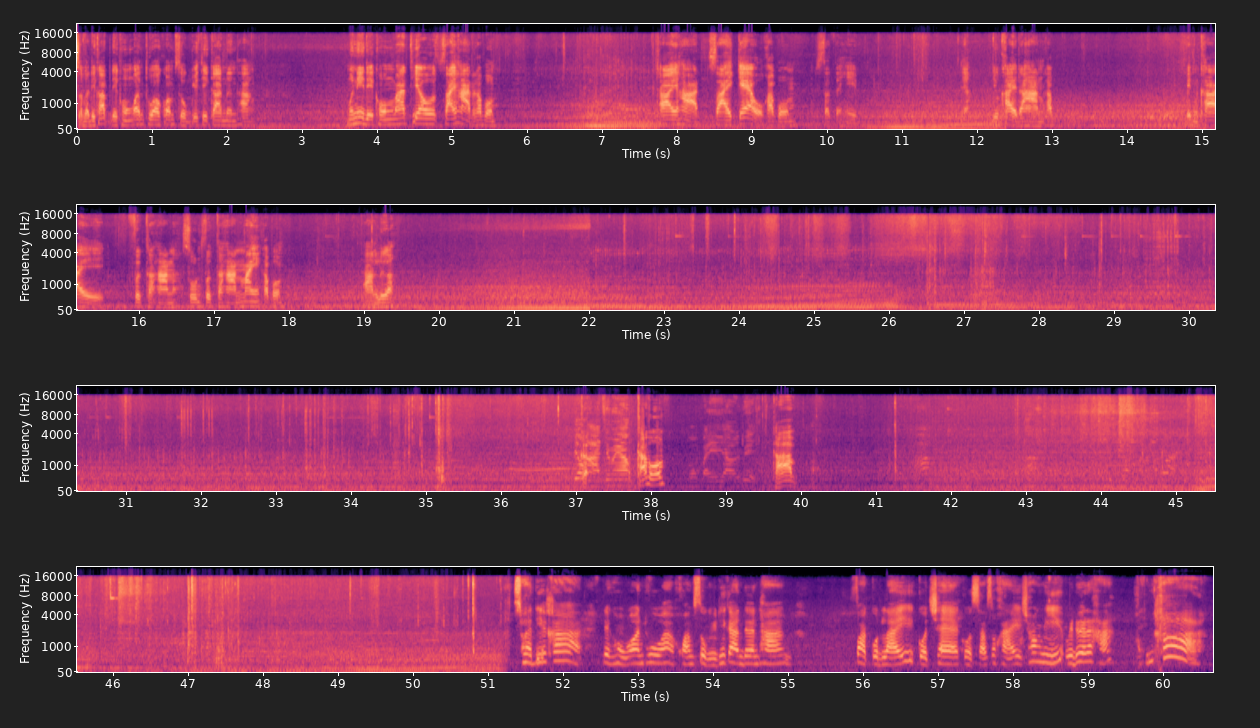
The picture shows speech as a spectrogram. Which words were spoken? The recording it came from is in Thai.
สวัสดีครับเด็กหงออนทัวร์ความสุขอยู่ที่การเดินทางมื่อนี้เด็กหงมาเที่ยวสายหาดครับผม ชายหาดทรายแก้วครับผมสัตหีบเนี่ยอยู่ค่ายทหารครับ เป็นค่ายฝึกทหาร ศูนย์ฝึกทหารไม่ครับผมฐานเรือ ยวหาดใช่ไหมครับครับผมลงไปยาวเลยพี่ครับสวัสดีค่ะ เด็กหงส์ออนทัวร์ความสุขอยู่ที่การเดินทาง ฝากกดไลค์ กดแชร์ กด Subscribe ช่องนี้ไว้ด้วยนะคะ ขอบคุณค่ะ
